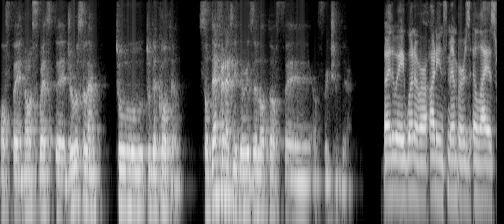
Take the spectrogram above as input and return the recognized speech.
of uh, northwest uh, Jerusalem to, to the Kotel. So definitely there is a lot of, uh, of friction there. By the way, one of our audience members, Elias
